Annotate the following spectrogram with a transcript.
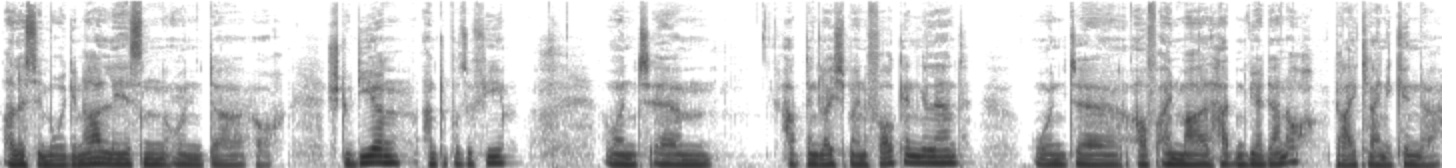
alles im Original lesen und da auch studieren, Anthroposophie. Und ähm, habe dann gleich meine Frau kennengelernt und äh, auf einmal hatten wir dann auch drei kleine Kinder.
